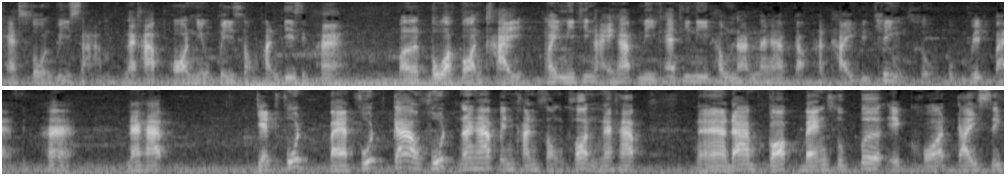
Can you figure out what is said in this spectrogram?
c a s Zone V3 นะครับ All New ปี 2025 เปิดตัวก่อนใครไม่มีที่ไหนครับ มีแค่ที่นี่เท่านั้นนะครับ กับหัดไทยฟิชชิ่งสุขุมวิท 85 นะครับ 7 ฟุต 8 ฟุต 9 ฟุตนะครับ เป็นคัน 2 ท่อนนะครับนะด้ามก๊อกแบงค์ซูเปอร์เอ็กคอร์ดไกด์ซิก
